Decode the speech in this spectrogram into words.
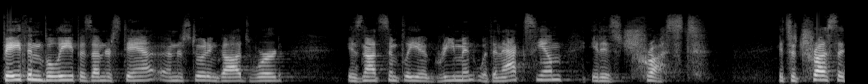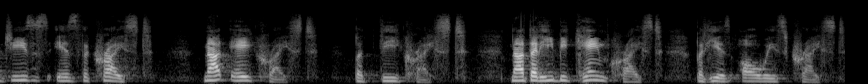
Faith and belief is understand, understood in God's word is not simply an agreement with an axiom, it is trust. It's a trust that Jesus is the Christ, not a Christ, but the Christ. Not that he became Christ, but he is always Christ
